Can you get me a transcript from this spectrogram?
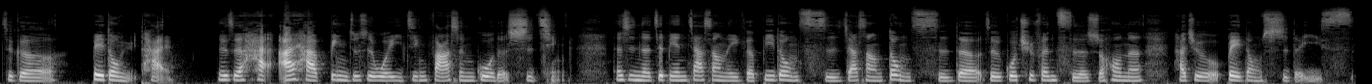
这个被动语态。就是 I have been，就是我已经发生过的事情。但是呢，这边加上了一个 be 动词，加上动词的这个过去分词的时候呢，它就有被动式的意思。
